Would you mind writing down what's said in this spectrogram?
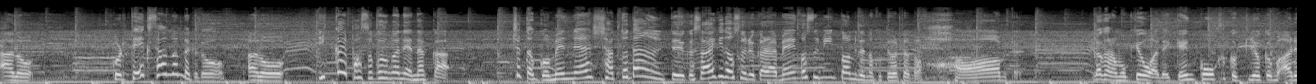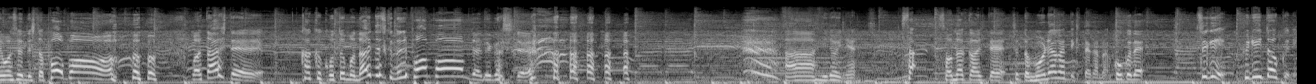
あのこれテイク3なんだけどあの一回パソコンがねなんかちょっとごめんね。シャットダウンっていうか再起動するからメンゴスミントみたいなこと言われたの。はあみたいなだからもう今日はね原稿を書く気力もありませんでした。ポンポン。まあ大して書くこともないんですけどね。ポンポン。みたいな感じで。あーひどいね。さあそんな感じでちょっと盛り上がってきたからここで。次フリートークに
